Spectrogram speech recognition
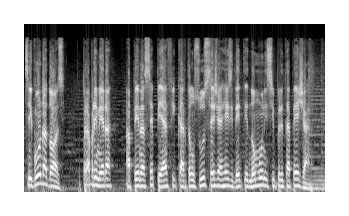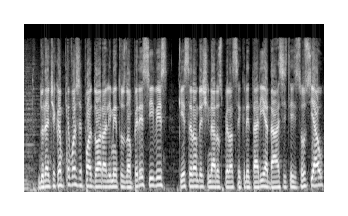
segunda dose. Para a primeira, apenas CPF e cartão SUS, seja residente no município de Itapejara. Durante a campanha, você pode doar alimentos não perecíveis que serão destinados pela Secretaria da Assistência Social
